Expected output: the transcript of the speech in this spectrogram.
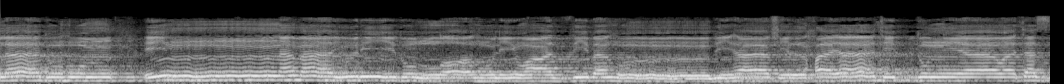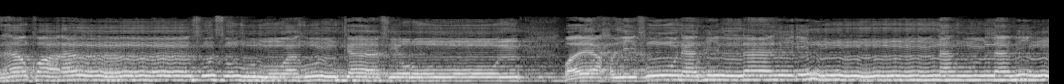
أولادهم إنما يريد الله ليعذبهم بها في الحياة الدنيا وتزهق أنفسهم وهم كافرون ويحلفون بالله إنهم لمنكم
